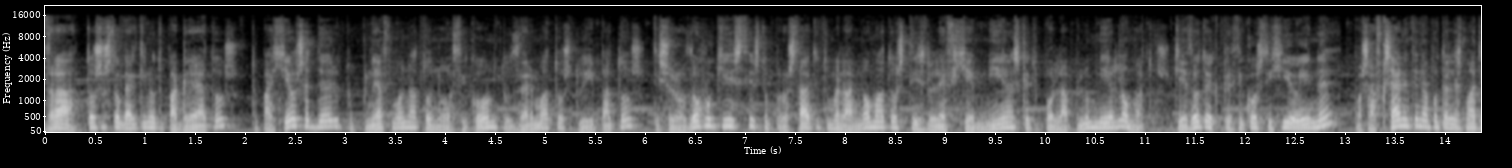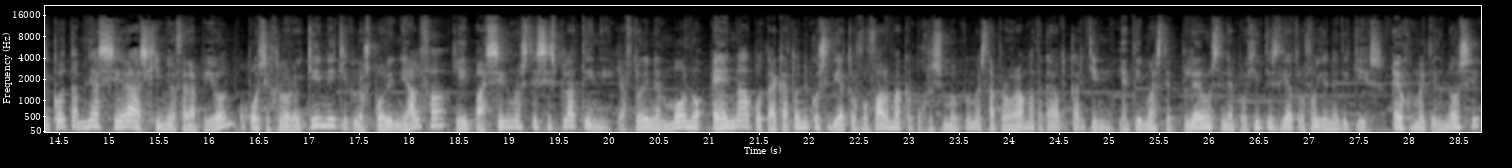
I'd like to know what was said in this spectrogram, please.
δρά τόσο στον καρκίνο του παγκρέατος, του παχαίους σεντέρου, του πνεύμονα, των οθικών, του δέρματος, του ύπατος, της ηροδόχου κίστη, του προστάτη, του μελανόματος, της λευχαιμίας και του πολλαπλού μυελώματος. Και εδώ το εκπληκτικό στοιχείο είναι πως αυξάνει την αποτελεσματικότητα μιας σειράς χημειοθεραπείων όπως η χλωροκίνη, η κυκλοσπορίνη Α και η πασίγνωστη συσπλατίνη. Και αυτό είναι μόνο ένα από τα 120 διατροφοφάρμακα που χρησιμοποιούμε στα προγράμματα κατά του καρκίνου. Γιατί είμαστε πλέον στην εποχή της διατροφογενετικής. Έχουμε τη γνώση,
